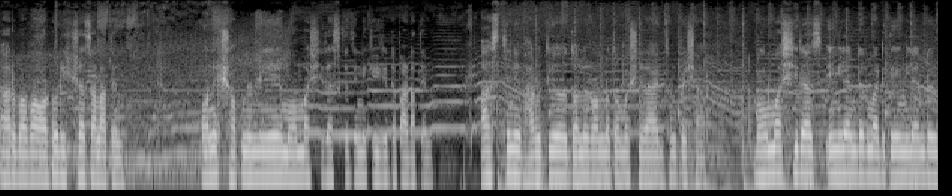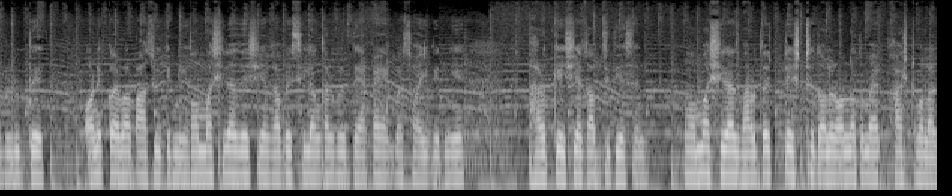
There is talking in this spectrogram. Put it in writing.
তার বাবা অটো রিক্সা চালাতেন। অনেক স্বপ্ন নিয়ে মোহাম্মদ সিরাজকে তিনি ক্রিকেটে পাঠাতেন। আজ তিনি ভারতীয় দলের অন্যতম সেরা একজন পেশার মোহাম্মদ সিরাজ ইংল্যান্ডের মাটিতে ইংল্যান্ডের বিরুদ্ধে অনেক কয়বার পাঁচ উইকেট নিয়ে মোহাম্মদ সিরাজ এশিয়া কাপে শ্রীলঙ্কার বিরুদ্ধে একাই একবার ছয় উইকেট নিয়ে ভারতকে এশিয়া কাপ জিতিয়েছেন। মোহাম্মদ সিরাজ ভারতের টেস্ট দলের অন্যতম এক ফাস্ট বোলার,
